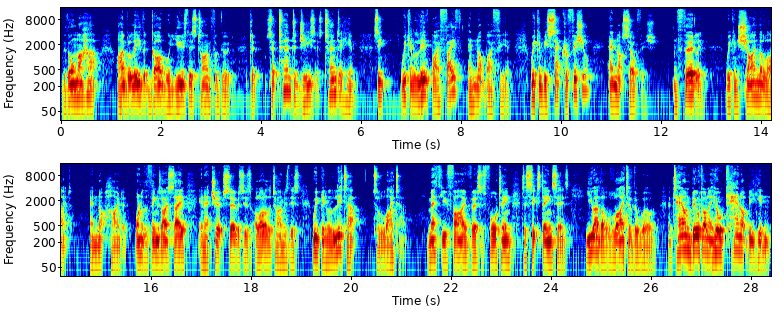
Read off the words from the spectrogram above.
With all my heart, I believe that God will use this time for good. To, so turn to Jesus, turn to Him. See, we can live by faith and not by fear. We can be sacrificial and not selfish. And thirdly, we can shine the light and not hide it. One of the things I say in our church services a lot of the time is this we've been lit up to light up. Matthew 5, verses 14 to 16 says, You are the light of the world. A town built on a hill cannot be hidden.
